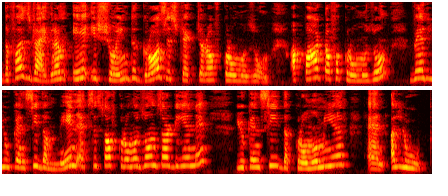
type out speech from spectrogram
the first diagram A is showing the gross structure of chromosome, a part of a chromosome where you can see the main axis of chromosomes or DNA, you can see the chromomere and a loop.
